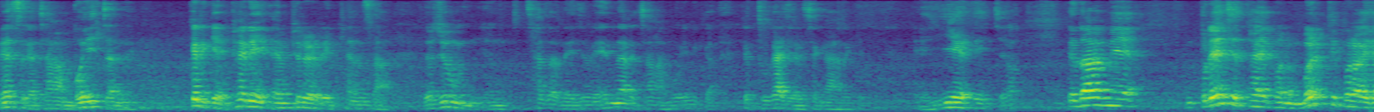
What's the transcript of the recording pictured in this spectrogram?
메스가 잘 안 보였잖아요. 그렇게 페리 엠피랄 캔서. 요즘은 찾아내지만 옛날에 잘 안 보이니까 그 두 가지를 생각하는 게 예, 이해가 됐죠. 그 다음에 브랜치 타입은 멀티플하게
